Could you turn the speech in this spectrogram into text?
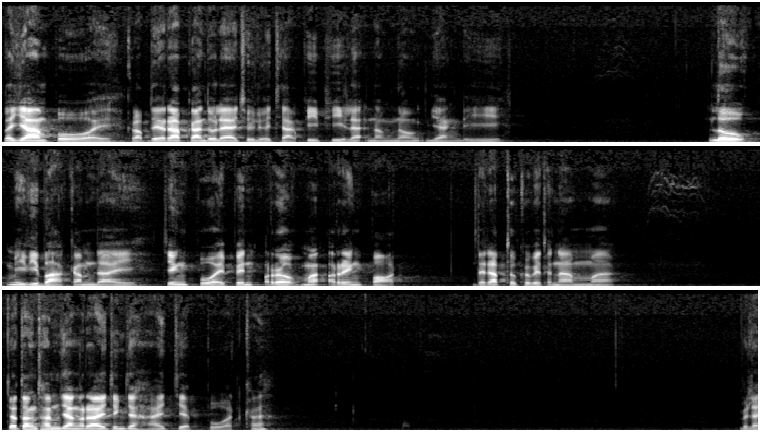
และยามป่วยกลับได้รับการดูแลช่วยเหลือจากพี่ๆและน้องๆอย่างดี ลูกมีวิบากกรรมใดจึงป่วยเป็นโรคมะเร็งปอด ได้รับทุกขเวทนามาก จะต้องทำอย่างไรจึงจะหายเจ็บปวดคะ เวลา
